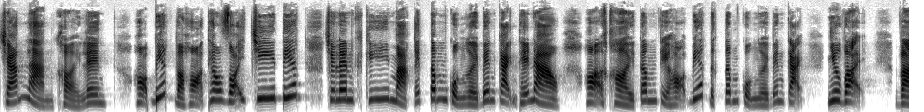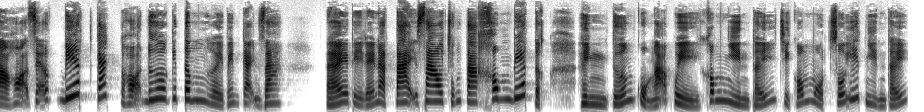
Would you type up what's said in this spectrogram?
chán nản, khởi lên. Họ biết và họ theo dõi chi tiết. Cho nên khi mà cái tâm của người bên cạnh thế nào, họ khởi tâm thì họ biết được tâm của người bên cạnh như vậy. Và họ sẽ biết cách họ đưa cái tâm người bên cạnh ra đấy, thì đấy là tại sao chúng ta không biết được hình tướng của ngã quỷ, không nhìn thấy, chỉ có một số ít nhìn thấy.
